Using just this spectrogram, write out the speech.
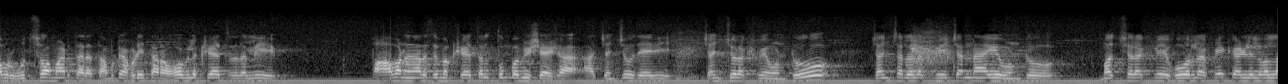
ಅವರು ಉತ್ಸವ ಮಾಡ್ತಾರೆ, ತಮಟೆ ಹೊಡಿತಾರೆ ಹೋಗ್ಲಿ ಕ್ಷೇತ್ರದಲ್ಲಿ. ಪಾವನ ನರಸಿಂಹ ಕ್ಷೇತ್ರದಲ್ಲಿ ತುಂಬ ವಿಶೇಷ. ಆ ಚಂಚು ದೇವಿ, ಚಂಚು ಲಕ್ಷ್ಮಿ ಉಂಟು, ಚಂಚಲ ಲಕ್ಷ್ಮಿ ಚೆನ್ನಾಗಿ ಉಂಟು. ಮತ್ಸ್ಯಲಕ್ಷ್ಮಿ ಹೂರಲಕ್ಷ್ಮಿ ಕೇಳಲಿಲ್ವಲ್ಲ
